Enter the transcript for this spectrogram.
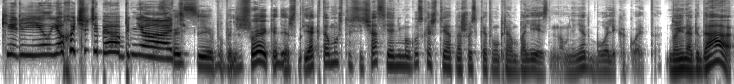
Кирилл, я хочу тебя обнять. Спасибо большое, конечно. Я к тому, что сейчас я не могу сказать, что я отношусь к этому прям болезненно. У меня нет боли какой-то. Но иногда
